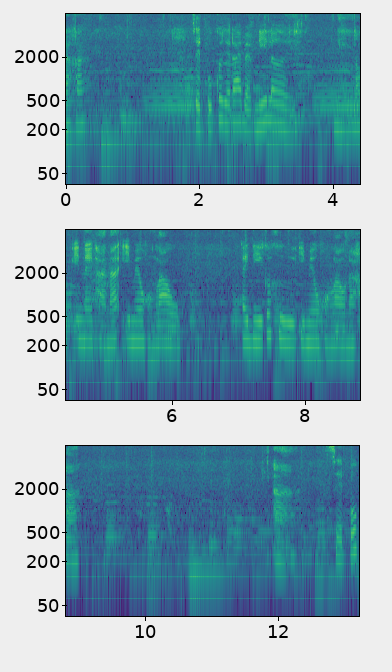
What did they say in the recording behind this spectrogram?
นะคะ เสร็จปุ๊บก็จะได้แบบนี้เลย นี่ล็อกอินในฐานะอีเมลของเรา ID ก็คืออีเมลของเรานะคะ อ่า เสร็จปุ๊บ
